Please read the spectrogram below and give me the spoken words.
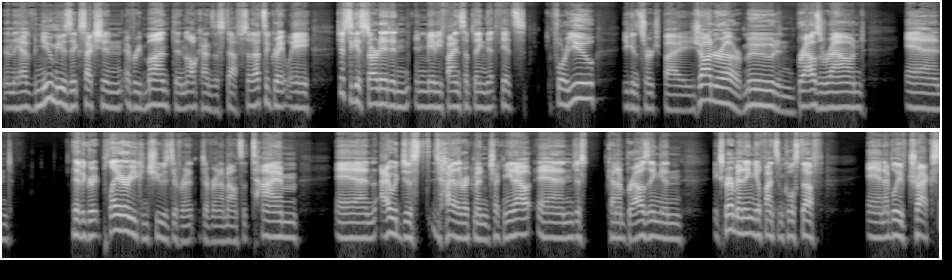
And they have new music section every month and all kinds of stuff. So that's a great way just to get started and, and maybe find something that fits for you. You can search by genre or mood and browse around. And they have a great player. You can choose different different amounts of time. And I would just highly recommend checking it out and just kind of browsing and experimenting. You'll find some cool stuff. And I believe tracks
